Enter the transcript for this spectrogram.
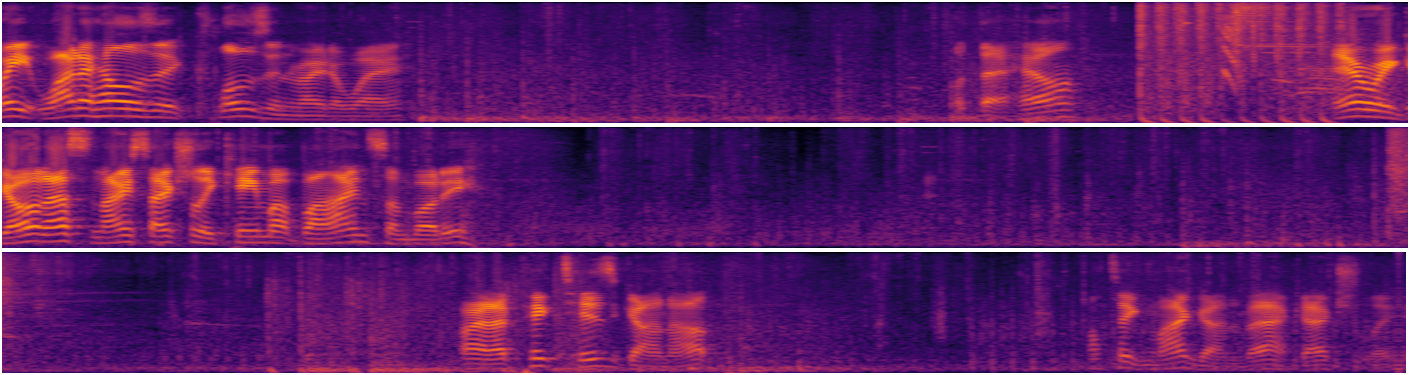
Wait, why the hell is it closing right away? What the hell? There we go. That's nice. I actually came up behind somebody. Alright, I picked his gun up. I'll take my gun back, actually.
